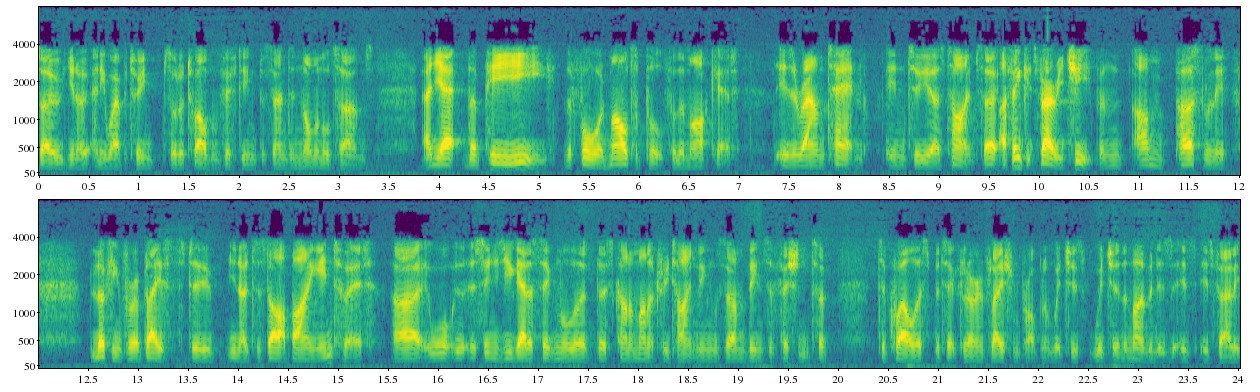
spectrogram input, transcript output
So, you know, anywhere between sort of 12 and 15% in nominal terms. And yet the PE, the forward multiple for the market, is around 10 in two years' time. So I think it's very cheap, and I'm personally looking for a place to, you know, to start buying into it uh, as soon as you get a signal that this kind of monetary tightening's um, been sufficient to to quell this particular inflation problem, which is which at the moment is is, is fairly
